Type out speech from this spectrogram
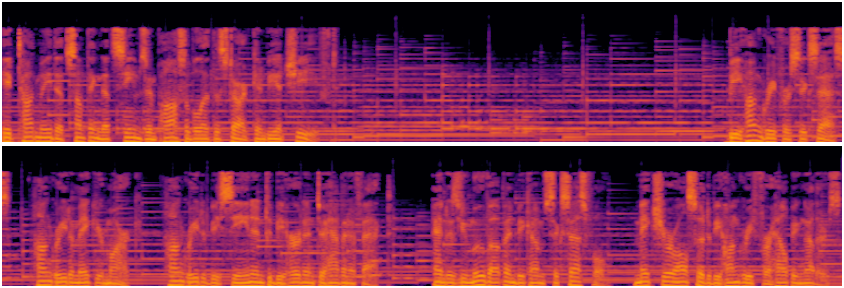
It taught me that something that seems impossible at the start can be achieved. Be hungry for success, hungry to make your mark, hungry to be seen and to be heard and to have an effect. And as you move up and become successful, make sure also to be hungry for helping others.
